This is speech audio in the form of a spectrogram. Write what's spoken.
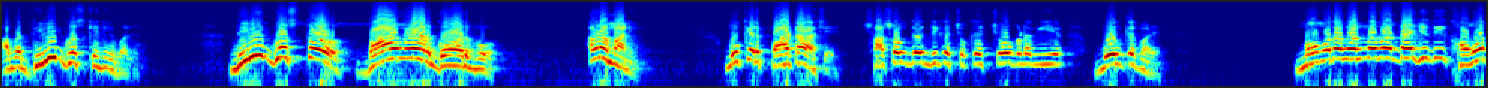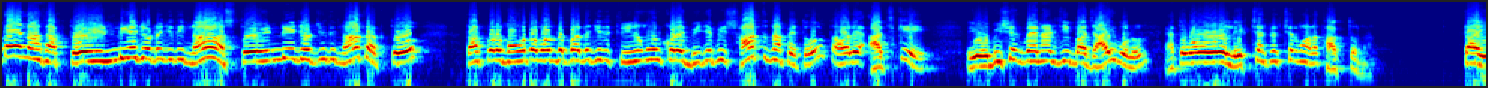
আবার দিলীপ ঘোষকে নিয়ে বলে, দিলীপ ঘোষ তো বাংলার গর্ব। আমরা মানি, বুকের পাটা আছে। শাসকদের দিকে চোখে চোখ রাখিয়ে বলতে পারে। মমতা বন্দ্যোপাধ্যায় যদি ক্ষমতায় না থাকতো, এনডিএ জোটে যদি না আসতো, এনডিএ জোট যদি না থাকতো, তারপরে মমতা বন্দ্যোপাধ্যায় যদি তৃণমূল করে বিজেপির সাথ না পেত, তাহলে আজকে এই অভিষেক ব্যানার্জি বা যাই বলুন, এত বড় বড় লেকচার ফেকচার মারা থাকতো না। তাই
